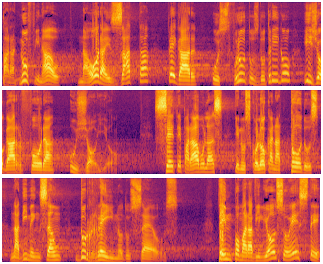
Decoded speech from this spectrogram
para no final na hora exata, pegar os frutos do trigo e jogar fora o joio. Sete parábolas que nos colocam a todos na dimensão do reino dos céus. Tempo maravilhoso este,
